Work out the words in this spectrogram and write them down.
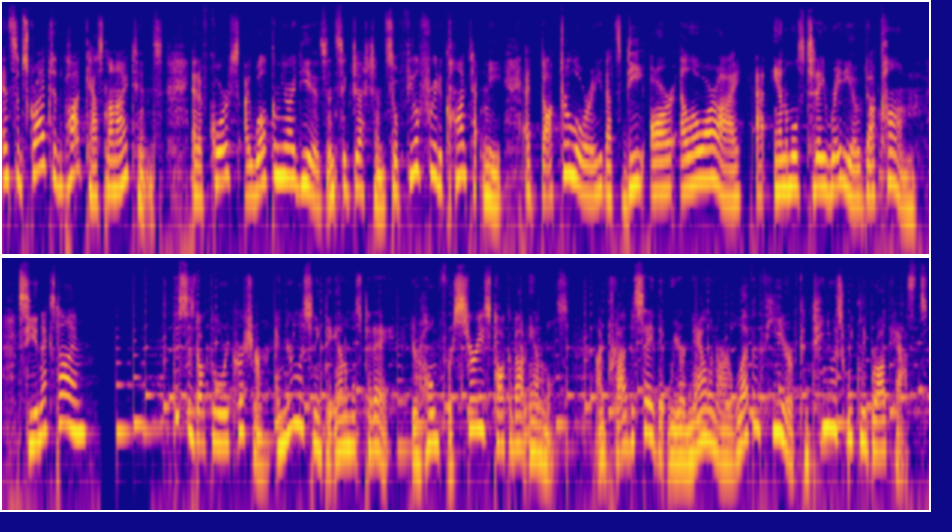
and subscribe to the podcast on iTunes. And of course, I welcome your ideas and suggestions, so feel free to contact me at Dr. Lori, that's D R L O R I, at animalstodayradio.com. See you next time. This is Dr. Lori Kirschner, and you're listening to Animals Today, your home for serious talk about animals. I'm proud to say that we are now in our 11th year of continuous weekly broadcasts,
